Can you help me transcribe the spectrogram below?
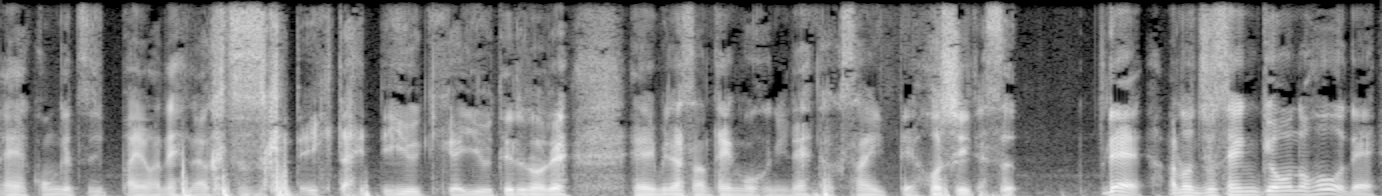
えー、今月いっぱいはね、なんか続けていきたいって勇気が言うてるので、えー、皆さん天国にね、たくさん行ってほしいです。で、あの、受選教の方で、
